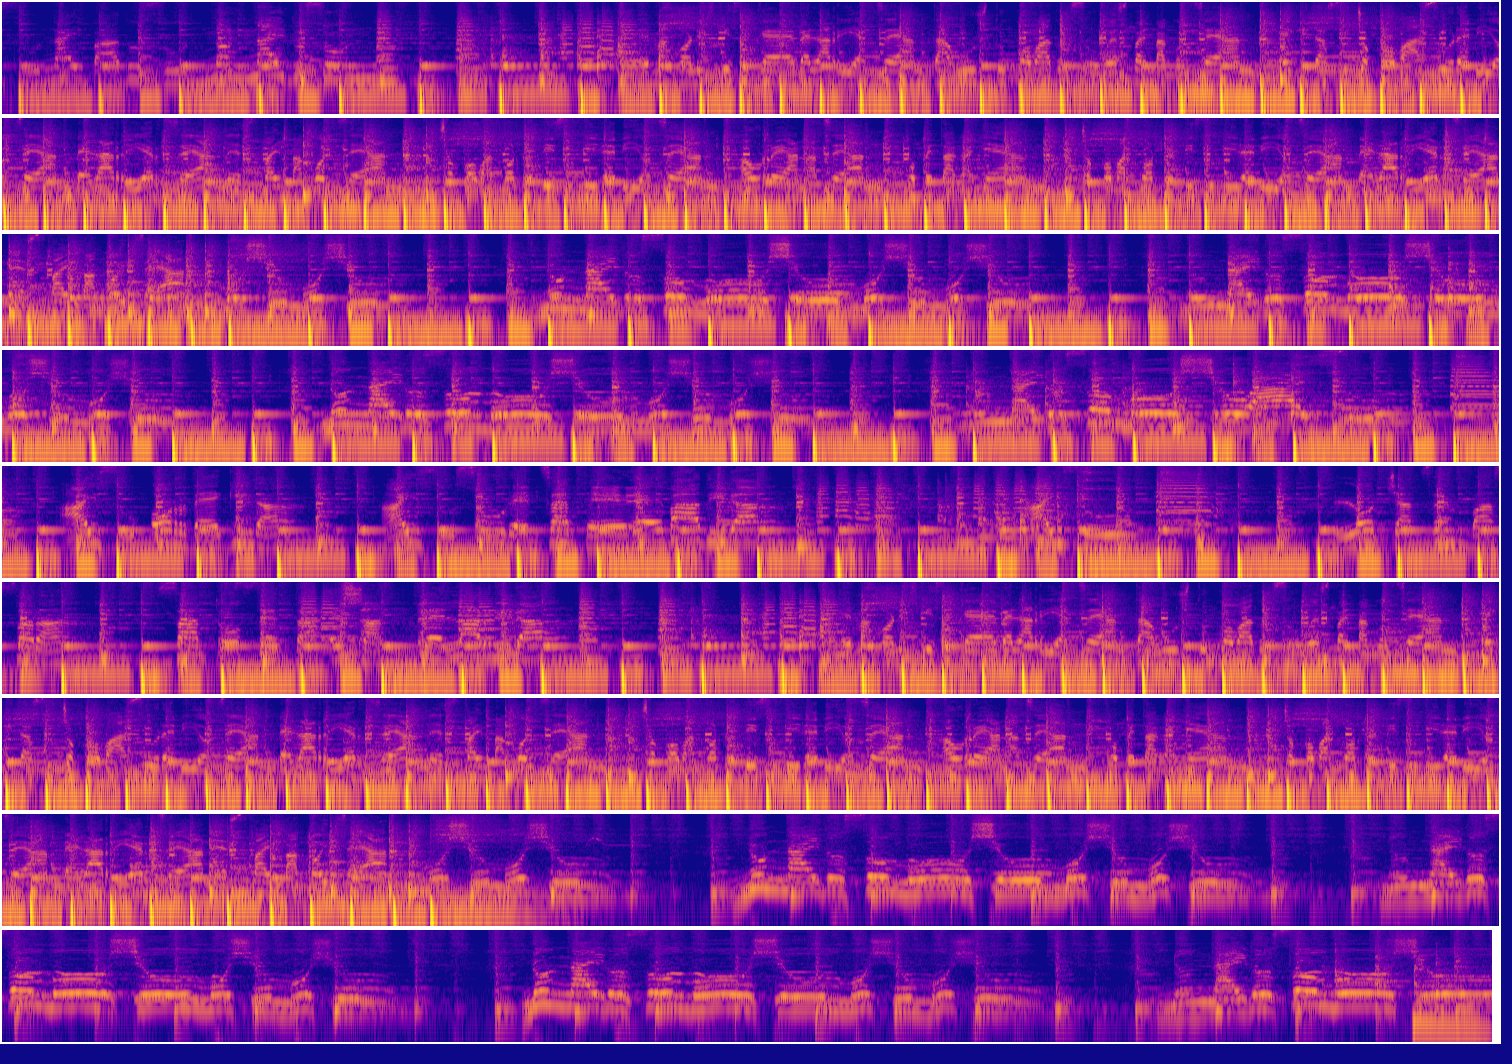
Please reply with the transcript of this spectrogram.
aizu nahi baduzu, non nahi duzun. Emango lizkizuke belarri ertzean, ta gustuko baduzu espain bakoitzean, egitazu txoko bat zure bihotzean, belarri ertzean, espain bakoitzean, txoko bat gordetizu nire bihotzean, aurrean atzean, kopeta gainean, txoko bat gordetizu nire bihotzean, belarri ertzean, espain bakoitzean, moshu moshu. Nunai dozu moshu no moshu. Nunai dozu moshu.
